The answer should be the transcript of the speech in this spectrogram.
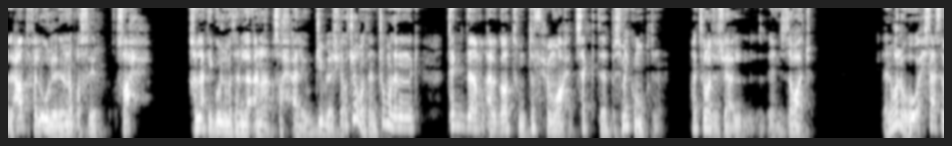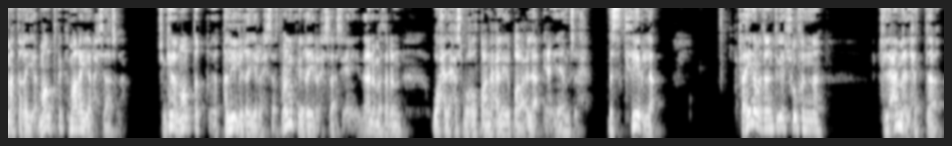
العاطفة الأولى اللي أنا أبغى أصير صح؟ خلاك يقول مثلا لا أنا صح علي وتجيب الاشياء وتشوف مثلا؟ تشوف مثلا إنك تقدر على قولتهم تفحم واحد سكته بس ما يكون مقتنع. هاي تصير الاشياء يعني الزواج. يعني ولو هو إحساسه ما تغير منطقك ما غير إحساسه. عشان كذا المنطق قليل يغير الاحساس ما ممكن يغير الاحساس يعني إذا أنا مثلا واحد أحسبه غلطان علي وطلع لا يعني امزح بس كثير لا. فهنا مثلا تقدر تشوف إنه في العمل حتى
